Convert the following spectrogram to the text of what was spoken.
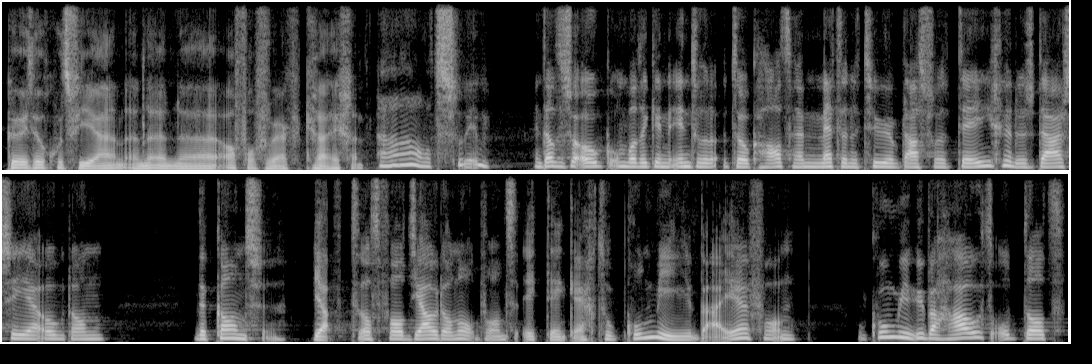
kun je het heel goed via een, een, een afvalverwerker krijgen. Ah, wat slim. En dat is ook omdat ik in de intro het ook had, hè, met de natuur in plaats van het tegen. Dus daar zie je ook dan de kansen. Ja. Dat valt jou dan op, want ik denk echt, hoe kom je hierbij? Hè? Van, hoe kom je überhaupt op dat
